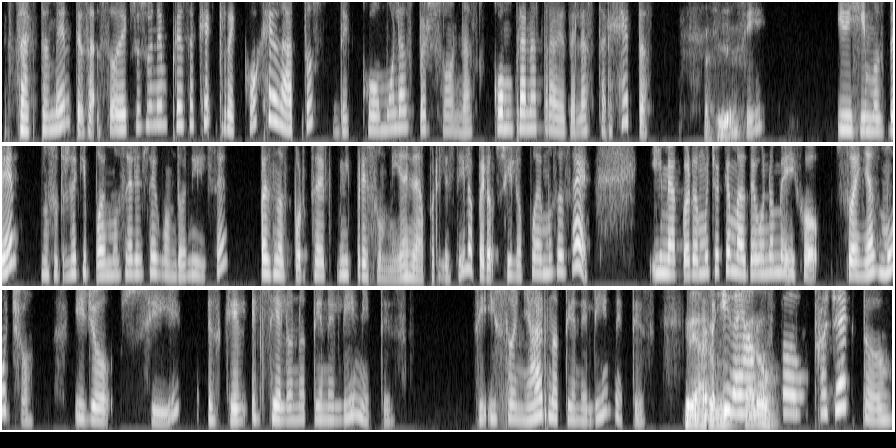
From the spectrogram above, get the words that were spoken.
Exactamente, o sea, Sodexo es una empresa que recoge datos de cómo las personas compran a través de las tarjetas. Así es. ¿sí? Y dijimos, ven, nosotros aquí podemos ser el segundo Nielsen pues no es por ser ni presumida ni nada por el estilo, pero sí lo podemos hacer. Y me acuerdo mucho que más de uno me dijo, sueñas mucho. Y yo, sí, es que el, cielo no tiene límites. Sí, y soñar no tiene límites. Entonces, ideamos todo un proyecto.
